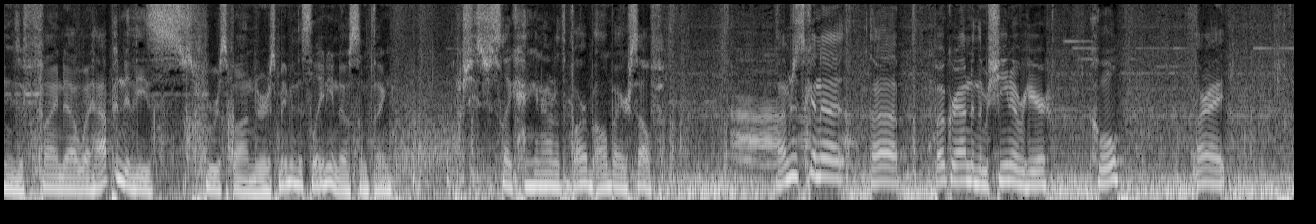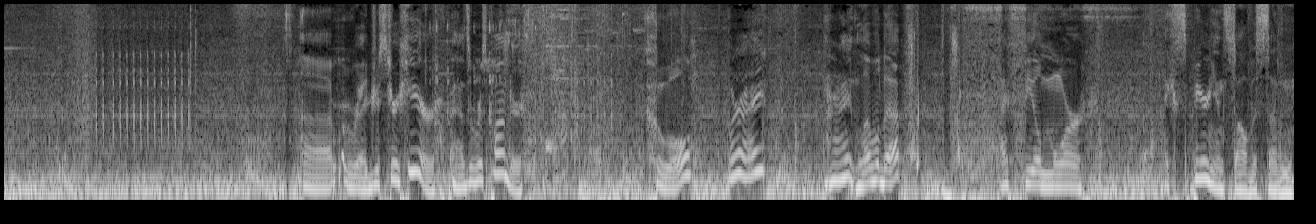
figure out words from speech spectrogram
Need to find out what happened to these responders. Maybe this lady knows something. She's just like hanging out at the bar all by herself. I'm just gonna uh, poke around in the machine over here. Cool. All right. Uh, register here as a responder. Cool. All right. All right. Leveled up. I feel more experienced all of a sudden.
